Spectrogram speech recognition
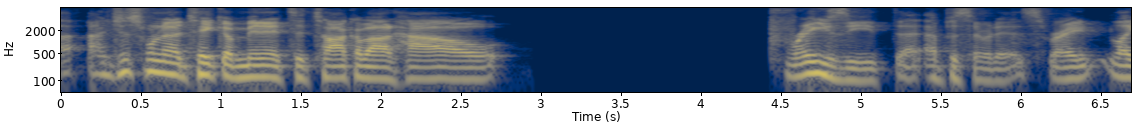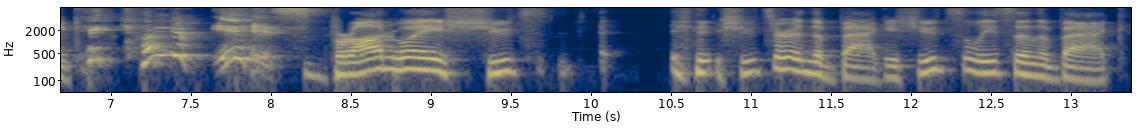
I, I just want to take a minute to talk about how crazy that episode is. Right, like It kind of is. Broadway shoots shoots her in the back. He shoots Elisa in the back.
